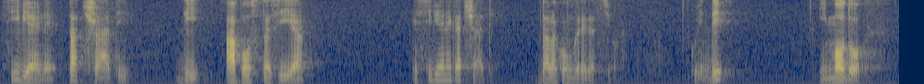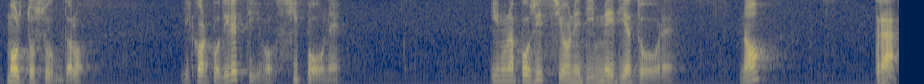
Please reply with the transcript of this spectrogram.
si viene tacciati di apostasia e si viene cacciati dalla congregazione. Quindi, in modo molto subdolo, il corpo direttivo si pone in una posizione di mediatore, no? Tra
